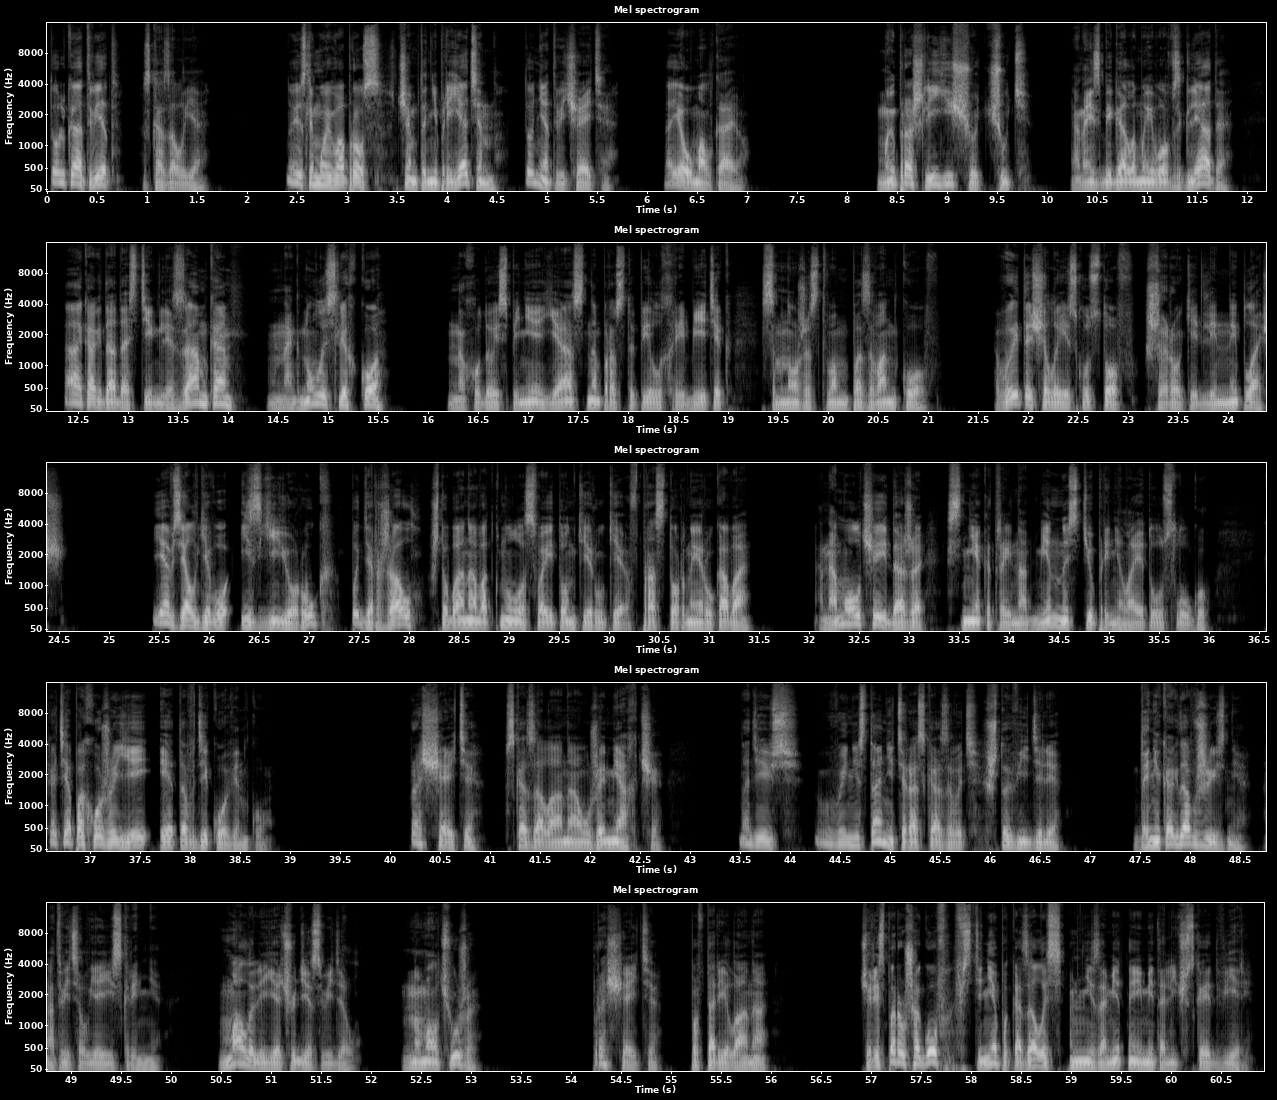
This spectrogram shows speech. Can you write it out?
«Только ответ», — сказал я. «Но если мой вопрос чем-то неприятен, то не отвечайте, а я умолкаю». Мы прошли еще чуть. Она избегала моего взгляда, а когда достигли замка, нагнулась легко. На худой спине ясно проступил хребетик с множеством позвонков. Вытащила из кустов широкий длинный плащ. Я взял его из ее рук, подержал, чтобы она воткнула свои тонкие руки в просторные рукава. Она молча и даже с некоторой надменностью приняла эту услугу, хотя, похоже, ей это в диковинку. «Прощайте», — сказала она уже мягче. «Надеюсь, вы не станете рассказывать, что видели?» «Да никогда в жизни», — ответил я искренне. «Мало ли я чудес видел. Но молчу же». «Прощайте», — повторила она. Через пару шагов в стене показалась незаметная металлическая дверь.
